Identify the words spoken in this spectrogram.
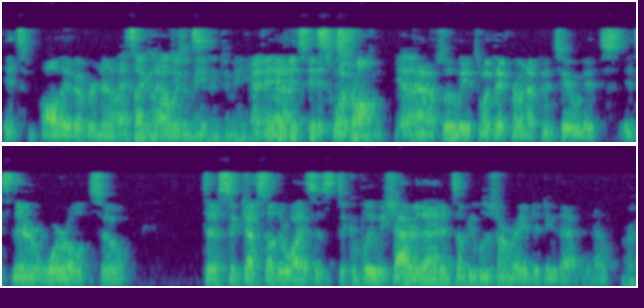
it's all they've ever known. that you know, psychology is it's- amazing to me. And Yeah, it's, it's, it's what- strong. Yeah, Yeah. absolutely. It's what they've grown up into. It's it's their world. So to suggest otherwise is to completely shatter that. And some people just aren't ready to do that. You know. Right.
